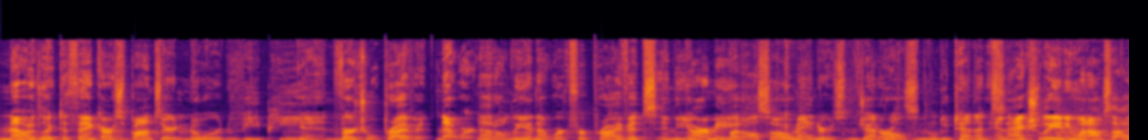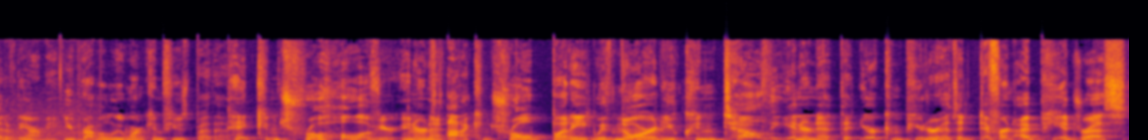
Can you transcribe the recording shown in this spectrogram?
Now I'd like to thank our sponsor, NordVPN, virtual private network. Not only a network for privates in the army, but also commanders and generals and lieutenants, and actually anyone outside of the army. You probably weren't confused by that. Take control of your internet. Out of control, buddy. With Nord, you can tell the internet that your computer has a different IP address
